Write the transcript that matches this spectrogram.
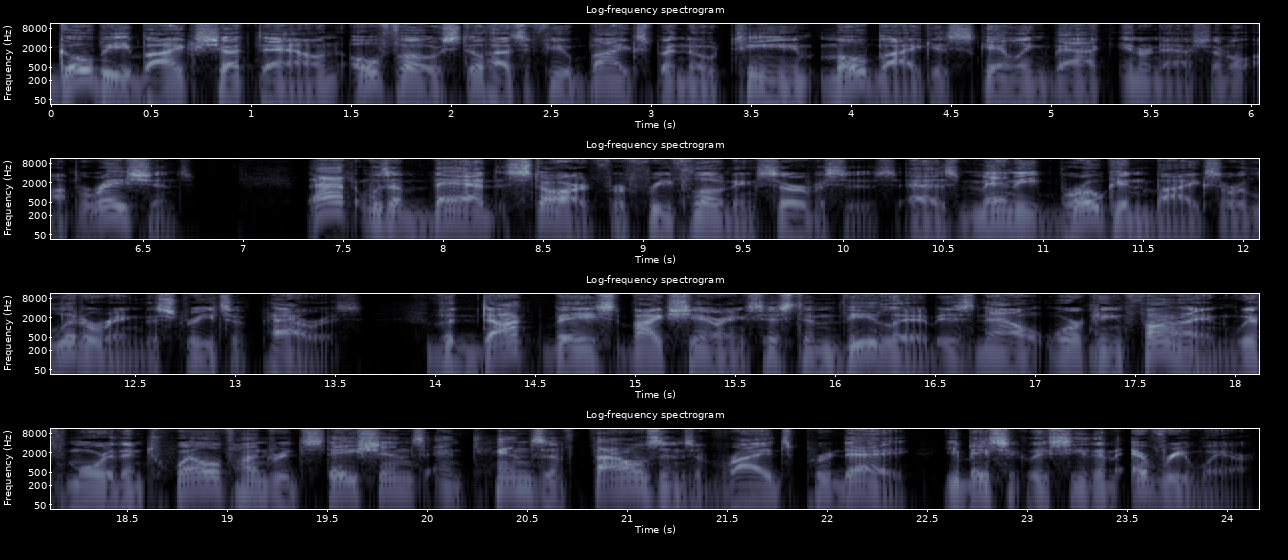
GoBee Bike shut down. Ofo still has a few bikes but no team. Mobike is scaling back international operations. That was a bad start for free floating services, as many broken bikes are littering the streets of Paris. The dock based bike sharing system Vélib' is now working fine with more than 1,200 stations and tens of thousands of rides per day. You basically see them everywhere.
